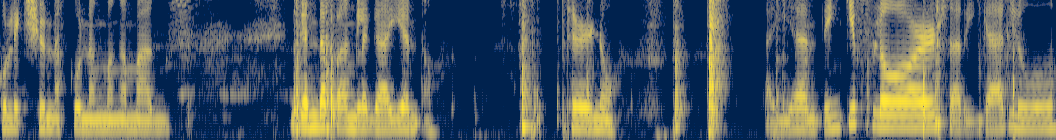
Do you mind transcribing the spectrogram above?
Collection ako ng mga mugs. Ganda pa ang lagayan. Oh. Terno. Ayan. Thank you, Flor, sa regalo.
